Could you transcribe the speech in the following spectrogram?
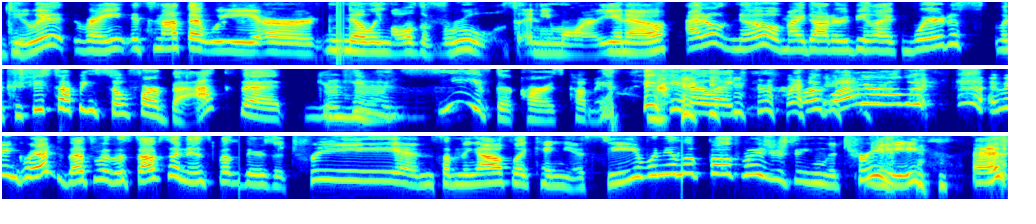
do it, right? It's not that we are knowing all the rules anymore, you know? I don't know. My daughter would be like, where does like cause she's stopping so far back that you mm-hmm. can't even see if their car is coming. you know, like, right. like why are all the I mean, granted, that's where the stop sign is, but there's a tree and something else. Like, can you see when you look both ways? You're seeing the tree and,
